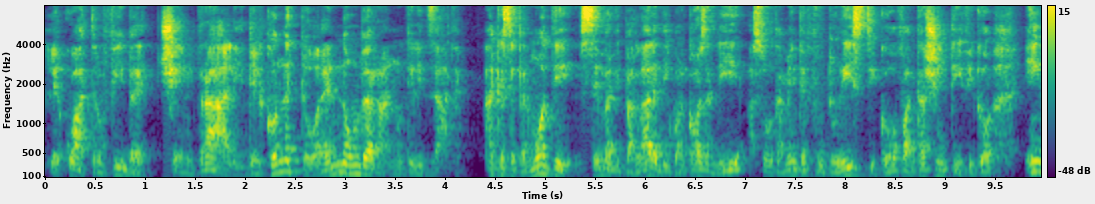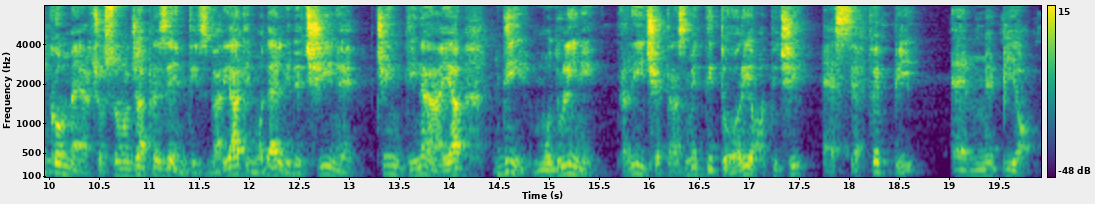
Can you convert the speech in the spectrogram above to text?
Le 4 fibre centrali del connettore non verranno utilizzate anche se per molti sembra di parlare di qualcosa di assolutamente futuristico o fantascientifico, in commercio sono già presenti svariati modelli, decine, centinaia di modulini rice trasmettitori ottici SFP MPO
